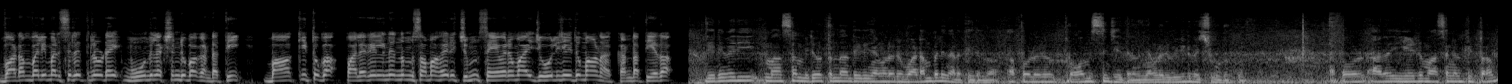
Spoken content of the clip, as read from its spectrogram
വടംവലി മത്സരത്തിലൂടെ മൂന്ന് ലക്ഷം രൂപ കണ്ടെത്തി. ബാക്കി തുക പലരിൽ നിന്നും സമാഹരിച്ചും സേവനമായി ജോലി ചെയ്തുമാണ് കണ്ടെത്തിയത്. ജനുവരി മാസം ഇരുപത്തൊന്നാം തീയതി ഞങ്ങൾ ഒരു വടംവലി നടത്തിയിരുന്നു. അപ്പോൾ ഒരു പ്രോമിസും ചെയ്തിരുന്നു. ഞങ്ങൾ ഒരു വീട് വെച്ചു കൊടുക്കും. അപ്പോൾ അത് ഏഴ് മാസങ്ങൾക്കിപ്പുറം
